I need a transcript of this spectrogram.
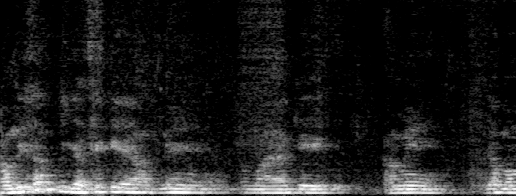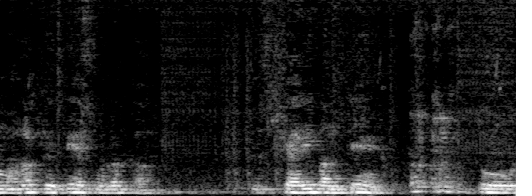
غامدی صاحب جیسے کہ آپ نے فرمایا کہ ہمیں جب ہم حلق دیتے ہیں اس ملک کا شہری بنتے ہیں تو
